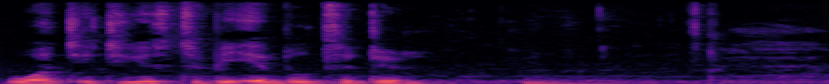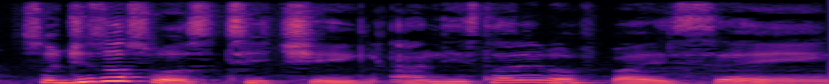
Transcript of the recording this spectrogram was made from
what it used to be able to do. So Jesus was teaching, and he started off by saying,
